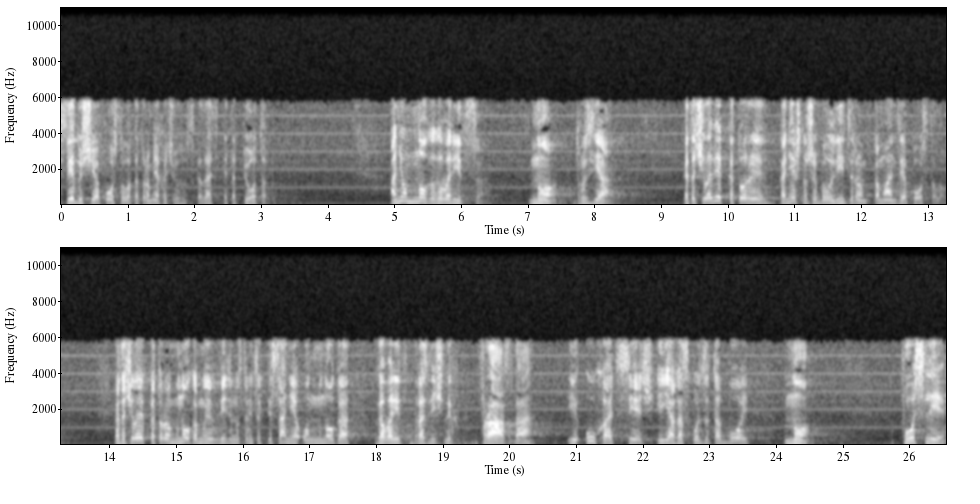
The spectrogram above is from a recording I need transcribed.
следующий апостол, о котором я хочу сказать, это Петр. О нем много говорится, но, друзья, это человек, который, конечно же, был лидером в команде апостолов. Это человек, которого много мы видим на страницах Писания, он много говорит различных фраз, да, и ухо отсечь, и я Господь за тобой. Но после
